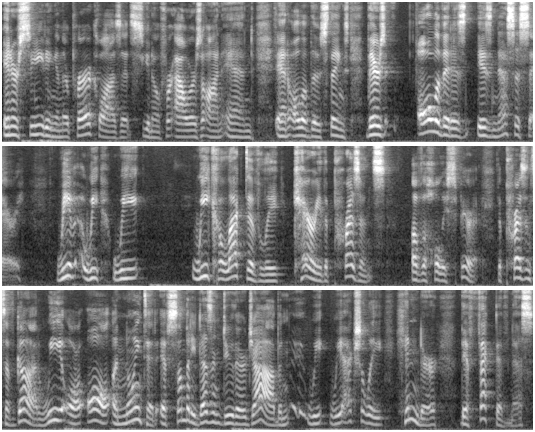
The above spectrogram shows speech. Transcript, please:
interceding in their prayer closets, you know, for hours on end and all of those things. There's all of it is is necessary. We, we, we, we collectively carry the presence of the Holy Spirit, the presence of God. We are all anointed. If somebody doesn't do their job, and we, we actually hinder the effectiveness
